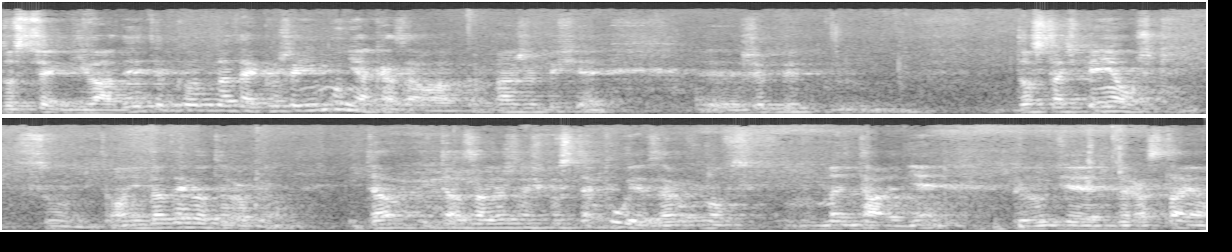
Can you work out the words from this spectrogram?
dostrzegli wady, tylko dlatego, że im Unia kazała, prawda, żeby się, żeby dostać pieniążki z Unii, to oni dlatego to robią. I ta, I ta zależność postępuje zarówno mentalnie, że ludzie wyrastają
